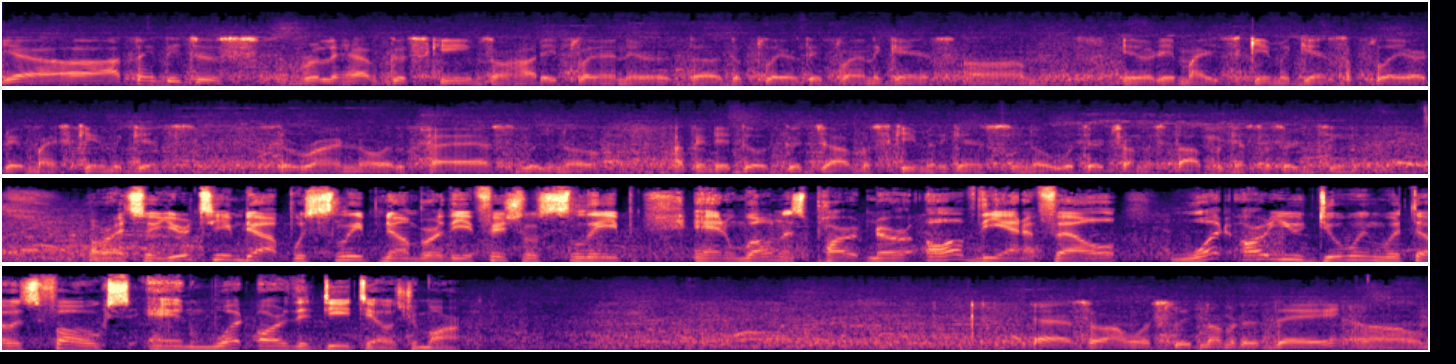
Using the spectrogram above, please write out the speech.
Yeah, uh, I think they just really have good schemes on how they play in their the, the players they playing against. Um, you know, they might scheme against a player, they might scheme against the run or the pass, but you know, I think they do a good job of scheming against you know what they're trying to stop against a certain team. All right, so you're teamed up with Sleep Number, the official sleep and wellness partner of the NFL. What are you doing with those folks, and what are the details, Ja'Marr? Yeah, so I'm with Sleep Number today. Um,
